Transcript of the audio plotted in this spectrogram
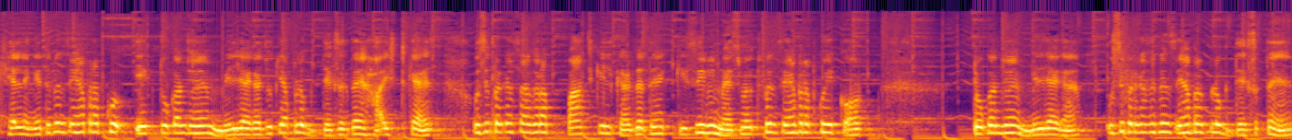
खेल लेंगे। तो फिर यहाँ पर आपको एक टोकन जो है मिल जाएगा, जो कि आप लोग देख सकते हैं हाइस्ट कैश उसी प्रकार से अगर आप पाँच किल कर देते हैं किसी भी मैच में तो फिर यहाँ पर आपको एक और टोकन जो है मिल जाएगा। उसी प्रकार से फ्रेंड्स यहाँ पर आप लोग देख सकते हैं,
